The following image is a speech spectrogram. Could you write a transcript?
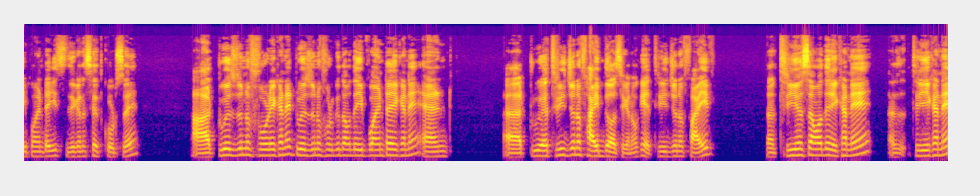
এই পয়েন্টটাই যেখানে সেট করছে। আর টু এর জন্য ফোর এখানে টু এর জন্য ফোর কিন্তু আমাদের এই পয়েন্টটা এখানে অ্যান্ড টু থ্রির জন্য ফাইভ দেওয়া আছে এখানে ওকে থ্রির জন্য ফাইভ থ্রি হচ্ছে আমাদের এখানে থ্রি এখানে,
